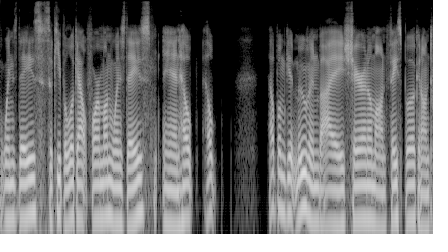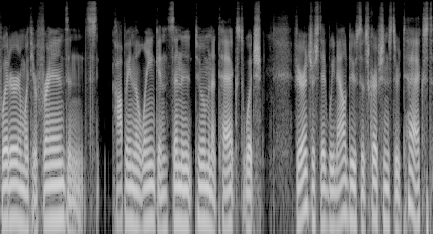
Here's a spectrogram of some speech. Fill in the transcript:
Wednesdays. So keep a lookout for them on Wednesdays and help help help them get moving by sharing them on Facebook and on Twitter and with your friends and copying the link and sending it to them in a text, which you're interested, we now do subscriptions through text.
